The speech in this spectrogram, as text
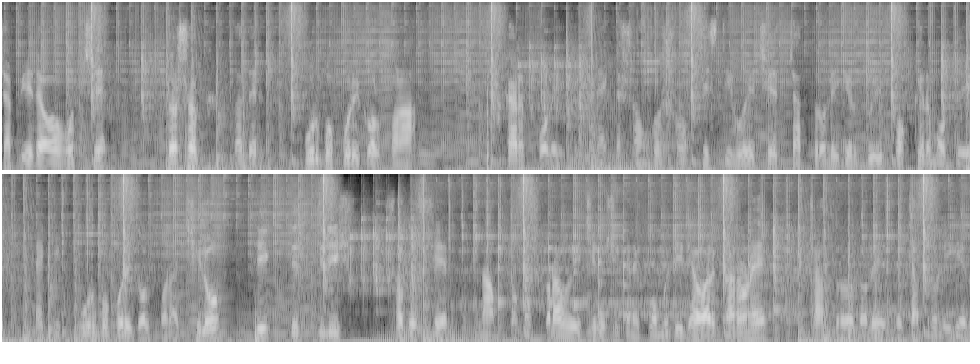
চাপিয়ে দেওয়া হচ্ছে। দর্শক, তাদের পূর্ব পরিকল্পনা থাকার ফলে এখানে একটা সংঘর্ষ সৃষ্টি হয়েছে। ছাত্রলীগের দুই পক্ষের মধ্যে একটি পূর্ব পরিকল্পনা ছিল। ঠিক তেত্রিশ সদস্যের নাম প্রকাশ করা হয়েছিল সেখানে কমিটি দেওয়ার কারণে। ছাত্র দলের ছাত্রলীগের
